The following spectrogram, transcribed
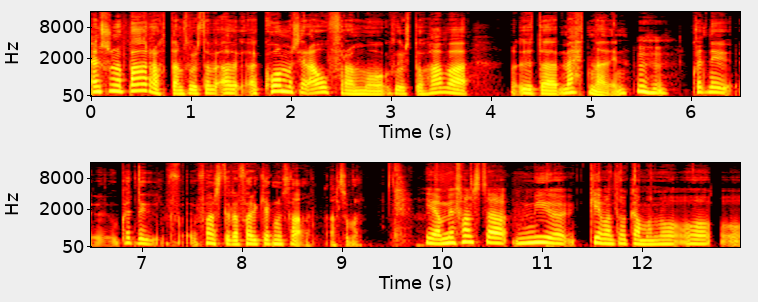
En svona baráttan, þú veist, að, að koma sér áfram og, þú veist, og hafa auðvitað metnaðinn, mm -hmm. Hvernig, hvernig fannst þér að fara í gegnum það allt saman? Já, mér fannst það mjög gefandi og gaman og, og, og,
